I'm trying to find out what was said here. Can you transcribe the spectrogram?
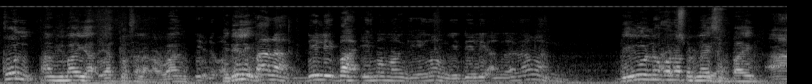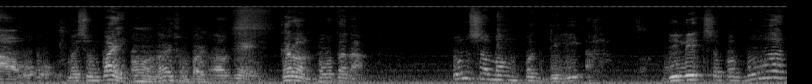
Kung ang himaya yadto sa larawan. Dili na, dili ba imo mang giingon gidili ang larawan? Diingon ako na pag naisumpay. Ah, oo, may sumpay. Oo, naisumpay. Okay, karon pangutan na. Unsa mang pagdili ah? Dili sa pagbuhat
